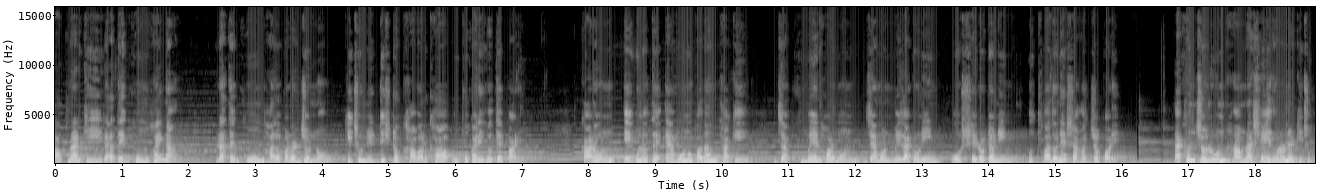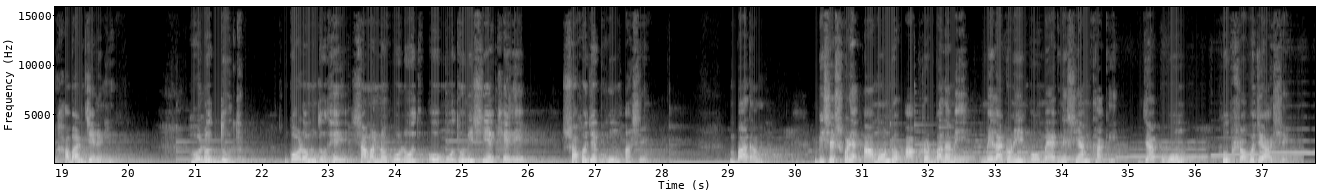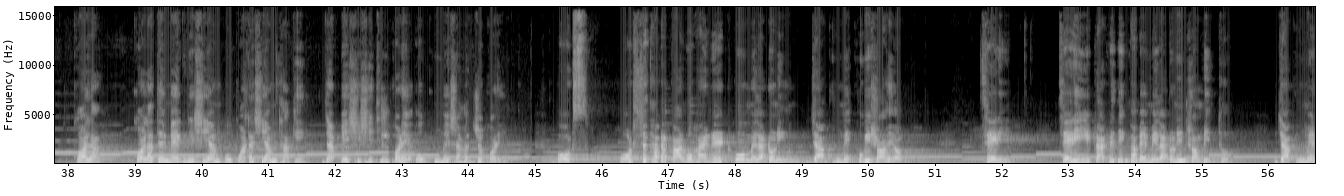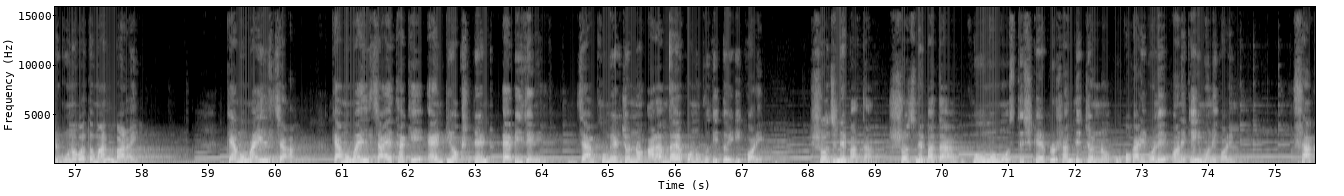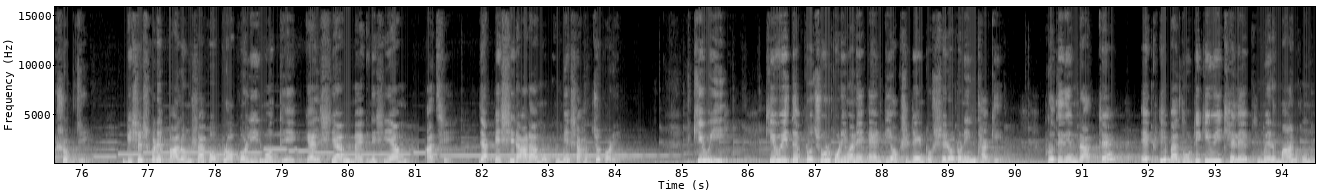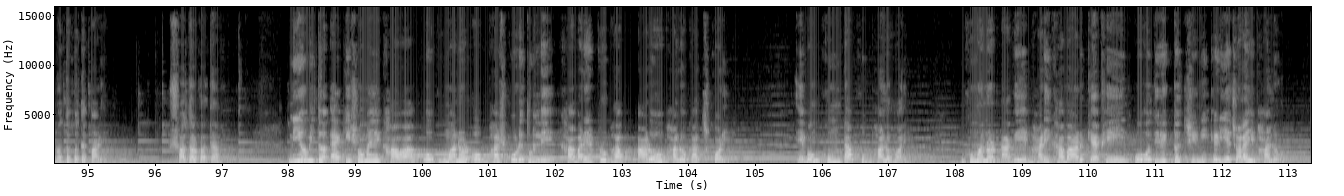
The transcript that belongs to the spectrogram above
আপনার কি রাতে ঘুম হয় না? রাতে ঘুম ভালো করার জন্য কিছু নির্দিষ্ট খাবার খাওয়া উপকারী হতে পারে। কারণ এগুলোতে এমন উপাদান থাকে যা ঘুমের হরমোন যেমন মেলাটোনিন ও সেরোটোনিন উৎপাদনে সাহায্য করে। এখন চলুন আমরা সেই ধরনের কিছু খাবার জেনে নিই। হলুদ দুধ। গরম দুধে সামান্য হলুদ ও মধু মিশিয়ে খেলে সহজে ঘুম আসে। বাদাম। বিশেষ করে আমন্ড ও আখরোট বাদামে মেলাটোনিন ও ম্যাগনেসিয়াম থাকে, যা ঘুম খুব সহজে আসে। কলা। কলাতে ম্যাগনেসিয়াম ও পটাশিয়াম থাকে, যা পেশি শিথিল করে ও ঘুমে সাহায্য করে। ওটস। ওটসে থাকা কার্বোহাইড্রেট ও মেলাটোনিন, যা ঘুমে খুবই সহায়ক। চেরি। চেরি প্রাকৃতিকভাবে মেলাটোনিন সমৃদ্ধ, যা ঘুমের গুণগত মান বাড়ায়। ক্যামোমাইল চা। ক্যামোমাইল চায়ে থাকে অ্যান্টিঅক্সিডেন্ট অ্যাপিজেনিন, যা ঘুমের জন্য আরামদায়ক অনুভূতি তৈরি করে। সজনে পাতা। সজনে পাতা ঘুম ও মস্তিষ্কের প্রশান্তির জন্য উপকারী বলে অনেকেই মনে করেন। শাক সবজি বিশেষ করে পালং শাক ও ব্রকলির মধ্যে ক্যালসিয়াম, ম্যাগনেসিয়াম আছে, যা পেশির আরাম ও ঘুমে সাহায্য করে। কিউই। কিউইতে প্রচুর পরিমাণে অ্যান্টিঅক্সিডেন্ট ও সেরোটোনিন থাকে। প্রতিদিন রাত্রে একটি বা দুটি কিউই খেলে ঘুমের মান উন্নত হতে পারে। সতর্কতা। নিয়মিত একই সময়ে খাওয়া ও ঘুমানোর অভ্যাস গড়ে তুললে খাবারের প্রভাব আরও ভালো কাজ করে এবং ঘুমটা খুব ভালো হয়। ঘুমানোর আগে ভারী খাবার, ক্যাফেইন ও অতিরিক্ত চিনি এড়িয়ে চলাই ভালো।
